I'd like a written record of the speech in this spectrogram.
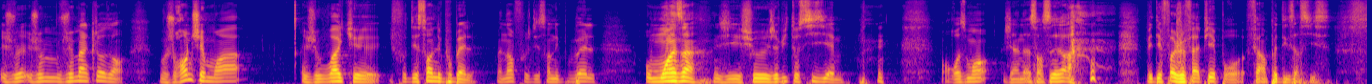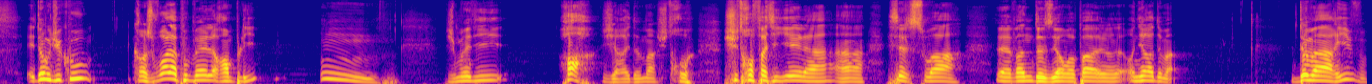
je, m'inclus dans. Je rentre chez moi, je vois qu'il faut descendre les poubelles. Maintenant, il faut que je descende les poubelles au moins un. J'habite au sixième. Heureusement, j'ai un ascenseur, mais des fois, je fais à pied pour faire un peu d'exercice. Et donc, du coup, quand je vois la poubelle remplie, hmm, je me dis, oh, j'irai demain. Je suis trop, je suis trop fatigué là. Hein. C'est le soir, 22 h On va pas, on ira demain. Demain arrive,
